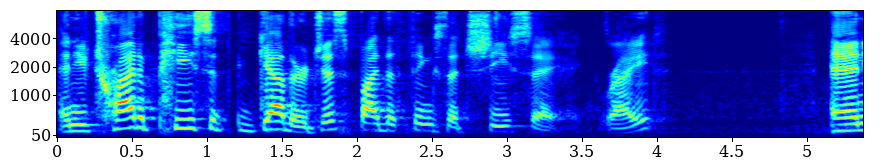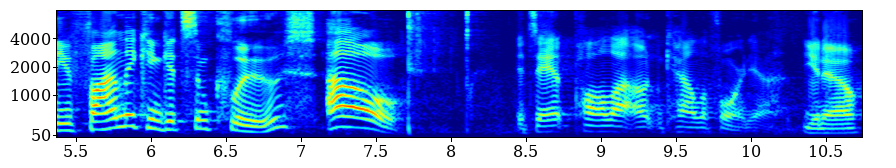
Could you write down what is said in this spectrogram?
And you try to piece it together just by the things that she's saying, right? And you finally can get some clues. Oh, it's Aunt Paula out in California, you know.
